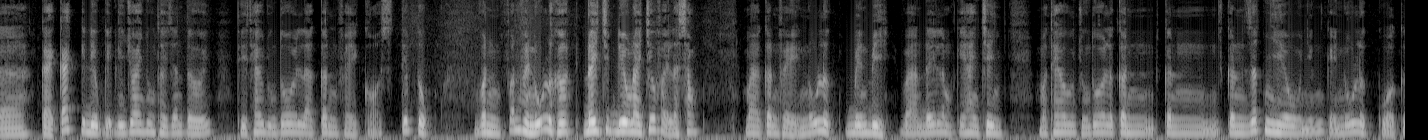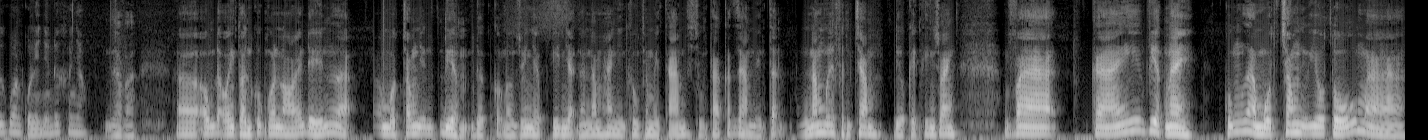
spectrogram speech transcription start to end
uh, cải cách cái điều kiện kinh doanh trong thời gian tới thì theo chúng tôi là cần phải có tiếp tục vẫn vẫn phải nỗ lực hơn đây điều này chưa phải là xong mà cần phải nỗ lực bền bỉ và đây là một cái hành trình mà theo chúng tôi là cần cần cần rất nhiều những cái nỗ lực của cơ quan quản lý nhà nước khác nhau. Dạ vâng. À, ông Đậu Anh Tuấn cũng có nói đến là một trong những điểm được cộng đồng doanh nghiệp ghi nhận là năm 2018 thì chúng ta cắt giảm đến tận 50% điều kiện kinh doanh và cái việc này cũng là một trong những yếu tố mà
